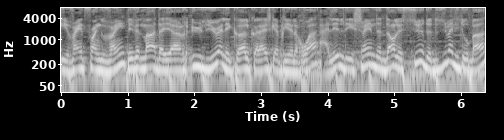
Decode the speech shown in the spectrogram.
et 25-20. L'événement a d'ailleurs eu lieu à l'école collège Gabriel Roy à l'île des Chênes dans le sud du Manitoba.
